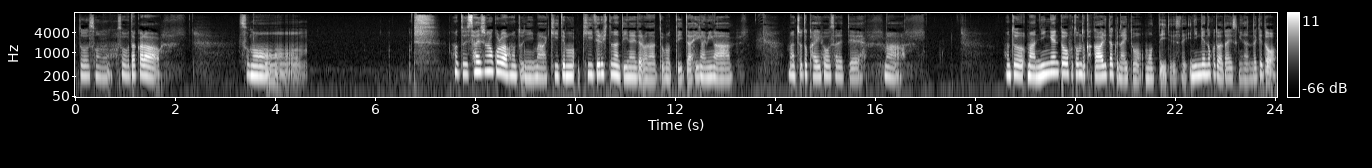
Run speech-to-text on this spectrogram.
あとそのそうだからその本当に最初の頃は本当にまあ聞いても、聞いてる人なんていないだろうなと思っていたひがみが、まあちょっと解放されて、まあ、本当、まあ人間とほとんど関わりたくないと思っていてですね、人間のことは大好きなんだけど、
